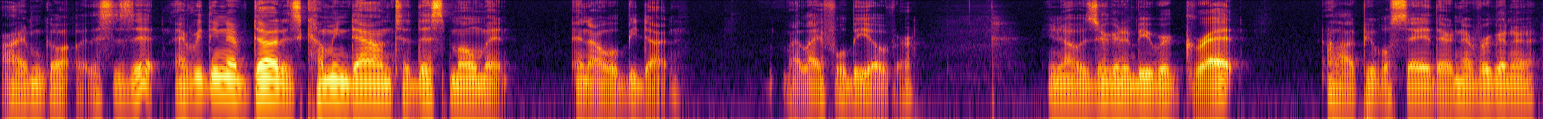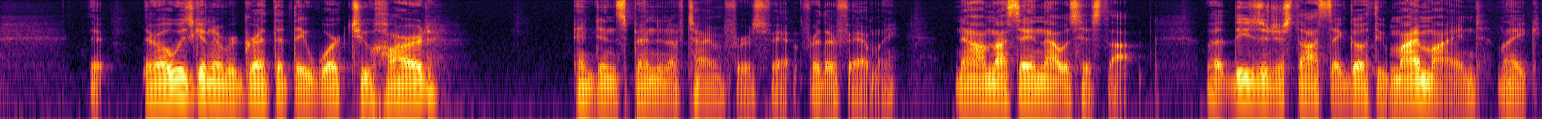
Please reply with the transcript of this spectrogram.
I'm going this is it. Everything I've done is coming down to this moment and I will be done. My life will be over. You know, is there going to be regret? A lot of people say they're never to they're, they're always to regret that they worked too hard and didn't spend enough time for his fam- for their family. Now, I'm not saying that was his thought, but these are just thoughts that go through my mind. Like,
